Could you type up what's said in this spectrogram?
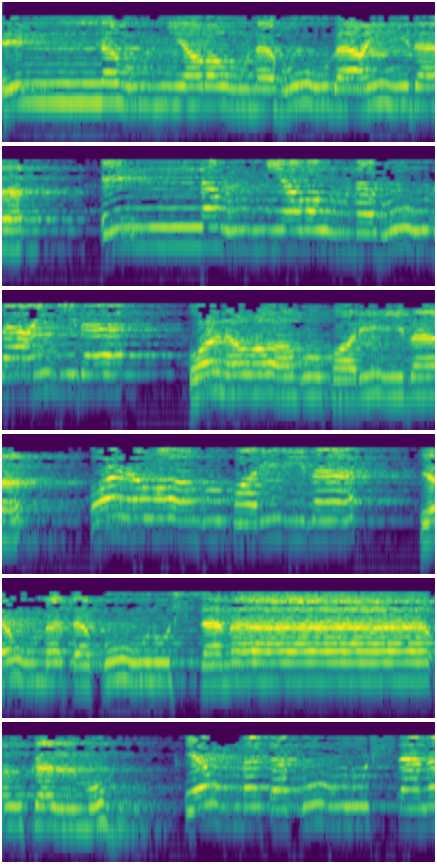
إنهم يرونه بعيدا. ونراه قريبا. ونراه قريبا. يوم تكون السماء كالمهل. يوم تكون السماء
